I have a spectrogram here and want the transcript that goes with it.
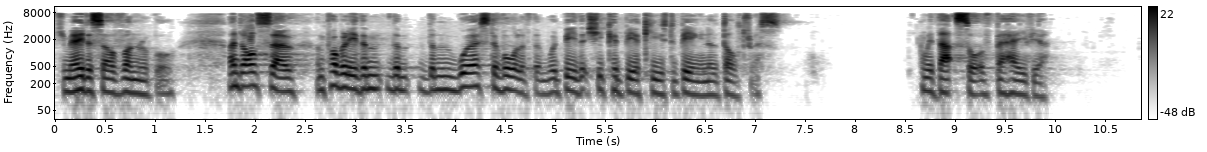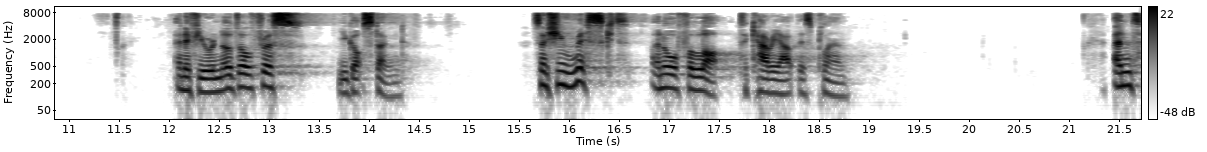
She made herself vulnerable. And also, and probably the, the, the worst of all of them would be that she could be accused of being an adulteress with that sort of behavior. And if you were an adulteress, you got stoned. So she risked an awful lot to carry out this plan. And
